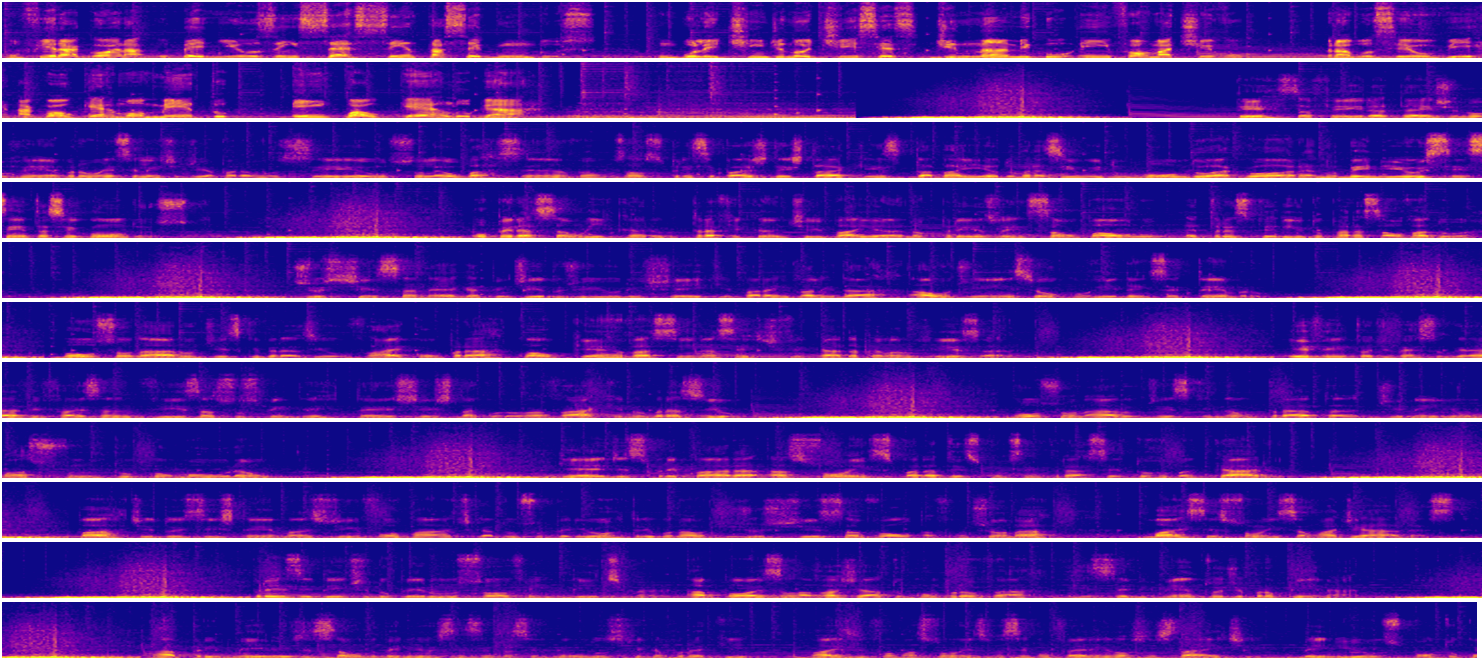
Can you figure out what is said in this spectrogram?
Confira agora o BNews em 60 segundos. Um boletim de notícias dinâmico e informativo para você ouvir a qualquer momento, em qualquer lugar. Terça-feira, 10 de novembro, um excelente dia para você. Eu sou Léo Barçan. Vamos aos principais destaques da Bahia, do Brasil e do mundo agora no BNews 60 segundos. Operação Ícaro, traficante baiano preso em São Paulo, é transferido para Salvador. Justiça nega pedido de Yuri Sheik para invalidar a audiência ocorrida em setembro. Bolsonaro diz que Brasil vai comprar qualquer vacina certificada pela Anvisa. Evento adverso grave faz a Anvisa suspender testes da Coronavac no Brasil. Bolsonaro diz que não trata de nenhum assunto com Mourão. Guedes prepara ações para desconcentrar setor bancário. Parte dos sistemas de informática do Superior Tribunal de Justiça volta a funcionar, mas sessões são adiadas. Presidente do Peru sofre impeachment após Lava Jato comprovar recebimento de propina. A primeira edição do BNews 60 Segundos fica por aqui. Mais informações você confere em nosso site bnews.com.br.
